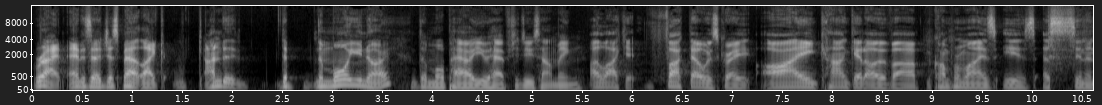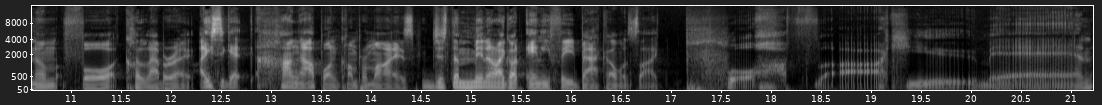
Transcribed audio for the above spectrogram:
Right, and it's uh, just about like under the the more you know, the more power you have to do something. I like it. Fuck, that was great. I can't get over compromise is a synonym for collaborate. I used to get hung up on compromise. Just the minute I got any feedback, I was like, oh, fuck you, man.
